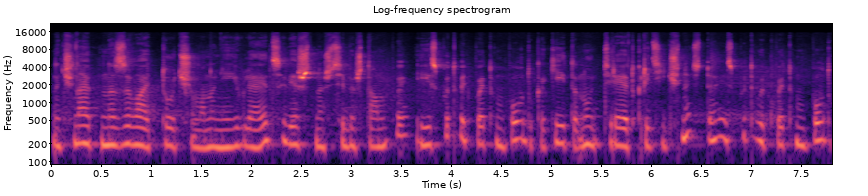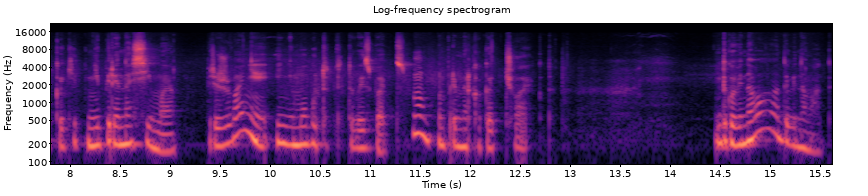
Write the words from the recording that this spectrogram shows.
начинают называть то, чем оно не является, вешать на себе штампы и испытывать по этому поводу какие-то, ну, теряют критичность, да, испытывают по этому поводу какие-то непереносимые переживания и не могут от этого избавиться. Ну, например, как этот человек. Такой виноват, да виноват.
